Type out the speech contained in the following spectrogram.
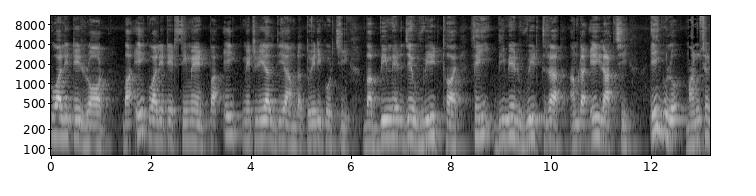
কোয়ালিটির রড বা এই কোয়ালিটির সিমেন্ট বা এই মেটেরিয়াল দিয়ে আমরা তৈরি করছি বা বিমের যে উইথ হয়, সেই বিমের উইথরা আমরা এই রাখছি, এইগুলো মানুষের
